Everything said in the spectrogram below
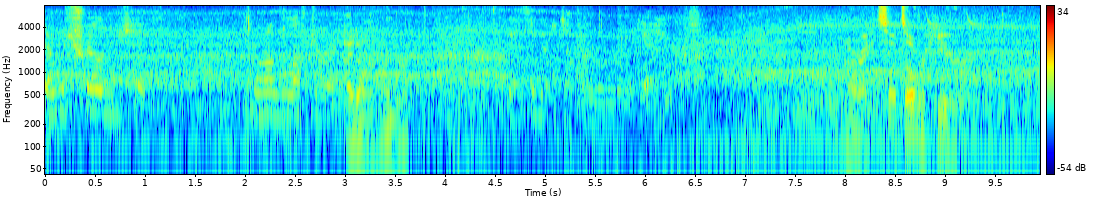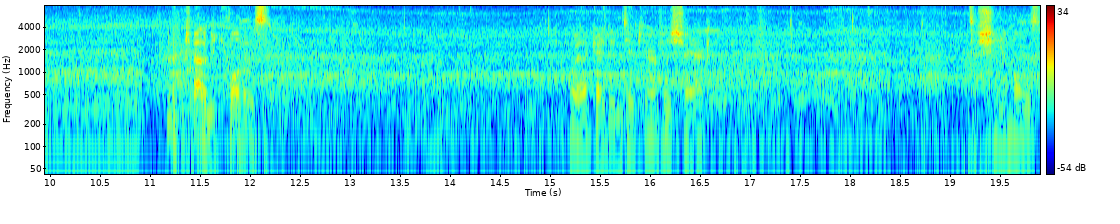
Yeah, which trail did you take? The one on the left or right? I don't remember. Yeah, I think it was definitely one right. Yeah, here it is. Alright, so it's over here. Gotta be close. Boy, that guy didn't take care of his shack. It's a shambles.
